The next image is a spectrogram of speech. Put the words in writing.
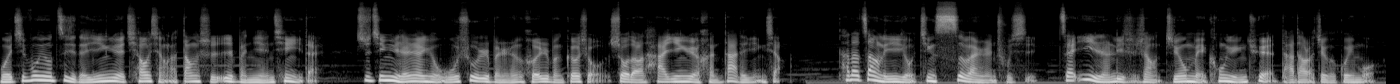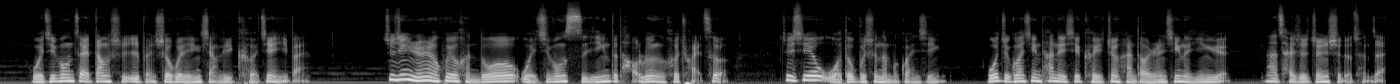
尾崎峰用自己的音乐敲响了当时日本年轻一代，至今仍然有无数日本人和日本歌手受到他音乐很大的影响。他的葬礼有近四万人出席，在艺人历史上只有美空云雀达到了这个规模。尾崎峰在当时日本社会的影响力可见一斑，至今仍然会有很多尾崎峰死因的讨论和揣测，这些我都不是那么关心，我只关心他那些可以震撼到人心的音乐，那才是真实的存在。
